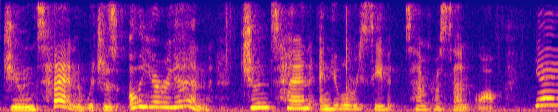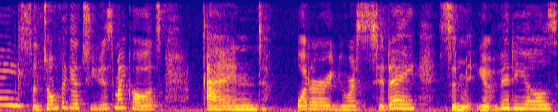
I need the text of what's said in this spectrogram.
June 10, which is over here again, June 10, and you will receive 10% off. So don't forget to use my codes and order yours today, submit your videos,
